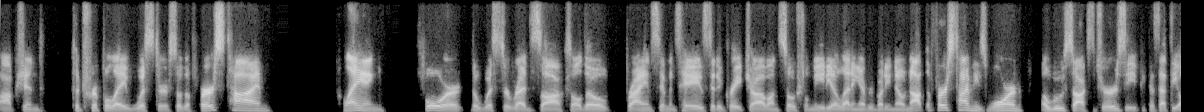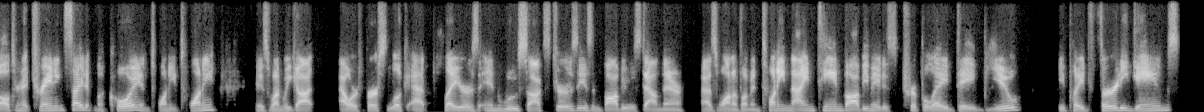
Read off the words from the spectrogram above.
optioned to AAA Worcester. So the first time playing for the Worcester Red Sox, although Brian Simmons Hayes did a great job on social media letting everybody know. Not the first time he's worn a Woo Sox jersey, because at the alternate training site at McCoy in 2020 is when we got our first look at players in Woo Sox jerseys, and Bobby was down there as one of them. In 2019, Bobby made his AAA debut. He played 30 games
